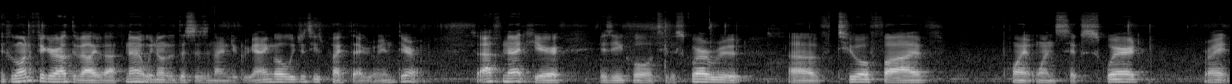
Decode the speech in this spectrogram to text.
if we want to figure out the value of f net, we know that this is a 90 degree angle. We just use Pythagorean theorem. So f net here is equal to the square root of oh 205.16 squared, right?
